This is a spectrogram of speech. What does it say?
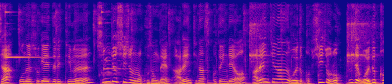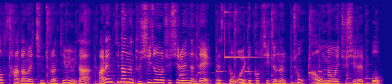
자 오늘 소개해드릴 팀은 신규 시즌으로 구성된 아르헨티나 스쿼드인데요. 아르헨티나는 월드컵 C조로 현재 월드컵 4강을 진출한 팀입니다. 아르헨티나는 두 시즌으로 출시를 했는데 베스트 월드컵 시즌은 총 9명을 출시를 했고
